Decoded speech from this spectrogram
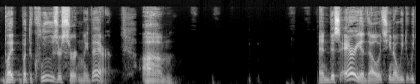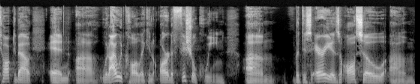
but, but the clues are certainly there. Um, and this area, though, it's, you know, we, we talked about an, uh, what I would call like an artificial queen. Um, but this area is also um,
